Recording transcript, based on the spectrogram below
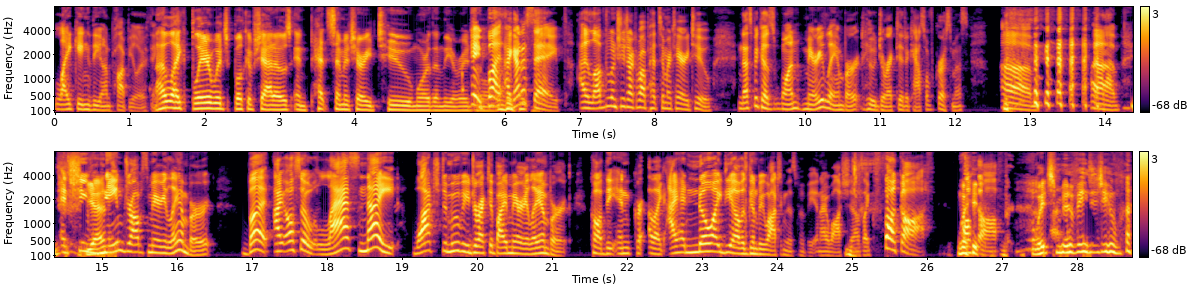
liking the unpopular thing. I like Blair Witch Book of Shadows and Pet Sematary 2 more than the original. Okay, but I gotta say, I loved when she talked about Pet Sematary 2 and that's because one, Mary Lambert, who directed A Castle for Christmas, um, um, and she Yes. name drops Mary Lambert. But I also last night watched a movie directed by Mary Lambert called The Incre- Like I had no idea I was gonna be watching this movie, and I watched it. I was like, "Fuck off, fuck Wait, off." which movie did you watch?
